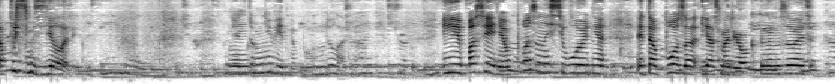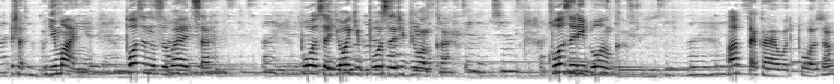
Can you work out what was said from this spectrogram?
Допустим, сделали. Мне там не видно было, ну да ладно. И последняя поза на сегодня, это поза, я смотрела, как она называется. Сейчас, внимание. Поза называется поза йоги, поза ребенка. Поза ребенка. Вот такая вот поза.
